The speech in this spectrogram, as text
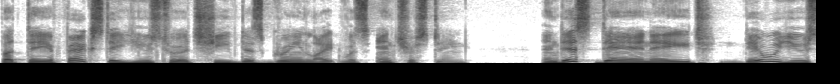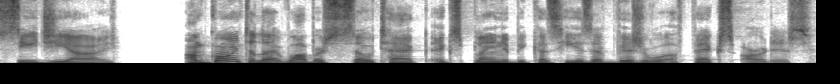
but the effects they used to achieve this green light was interesting. In this day and age, they will use CGI. I'm going to let Robert Skotak explain it because he is a visual effects artist.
